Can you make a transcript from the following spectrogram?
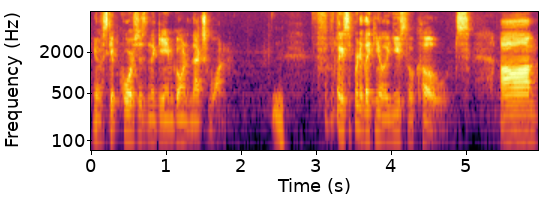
you know skip courses in the game, going to the next one. Like, it's pretty like you know useful codes. Um,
